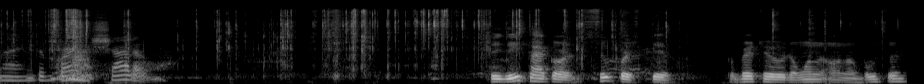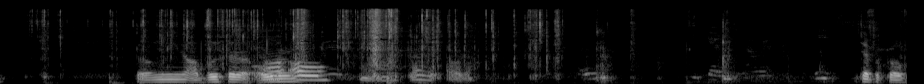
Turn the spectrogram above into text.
The burning shadow. See, these pack are super stiff compared to the one on a booster. So, I mean, our booster are Oh, older. oh. Yeah, those are older. Typical.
